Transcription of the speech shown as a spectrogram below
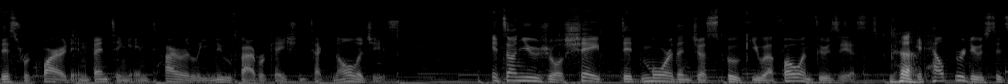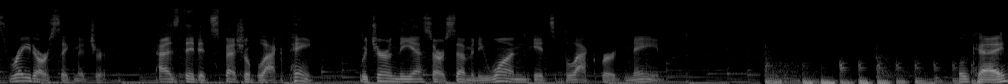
this required inventing entirely new fabrication technologies. Its unusual shape did more than just spook UFO enthusiasts. it helped reduce its radar signature, as did its special black paint, which earned the SR 71 its Blackbird name. okay.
